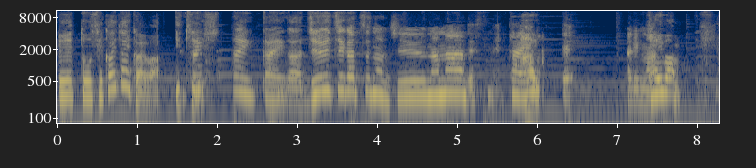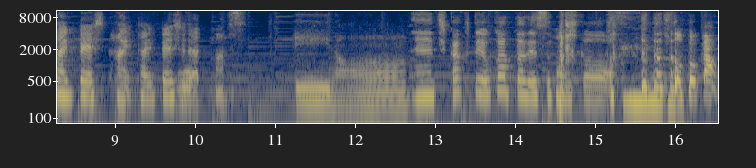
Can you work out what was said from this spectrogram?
えっ、と、世界大会はいつでし大会が11月の17ですね。台湾であります。台湾。台北市、はい、台北市であります。いいなぁ。ね近くてよかったです、本当 そこか、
